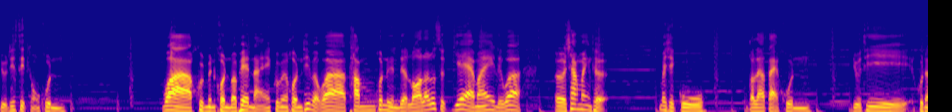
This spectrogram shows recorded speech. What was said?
อยู่ที่สิทธิ์ของคุณ ว่าคุณเป็นคนประเภทไหน คุณเป็นคนที่แบบว่าทำคนอื่นเดือดร้อนแล้วรู้สึกแย่ไหมหรือว่าเออช่างแม่งเถอะ ไม่ใช่กู ก็แล้วแต่คุณอยู่ที่คุณ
